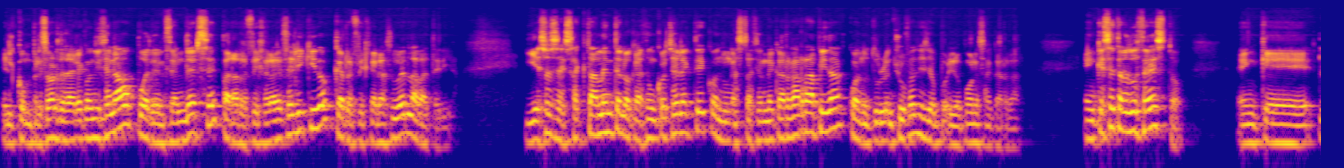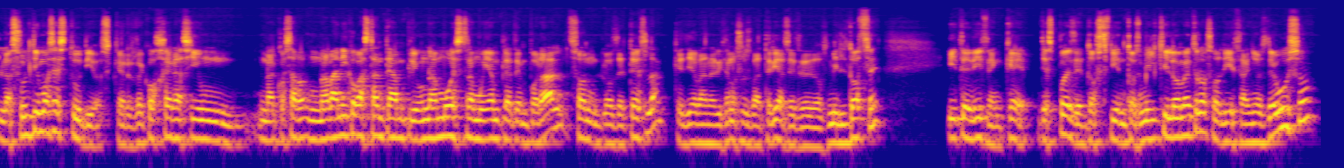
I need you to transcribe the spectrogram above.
El compresor del aire acondicionado puede encenderse para refrigerar ese líquido que refrigera a su vez la batería. Y eso es exactamente lo que hace un coche eléctrico en una estación de carga rápida cuando tú lo enchufas y lo pones a cargar. ¿En qué se traduce esto? En que los últimos estudios que recogen así un, una cosa, un abanico bastante amplio, una muestra muy amplia temporal, son los de Tesla, que llevan analizando sus baterías desde 2012, y te dicen que después de 200.000 kilómetros o 10 años de uso,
